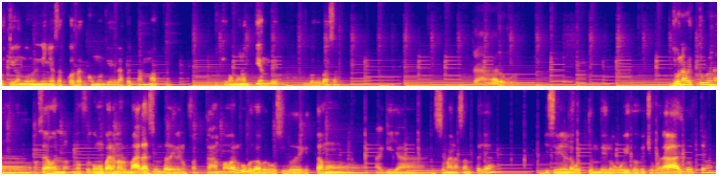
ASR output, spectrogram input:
porque cuando uno es niño esas cosas como que le afectan más, po. porque como no entiende lo que pasa. Claro, weón. Yo una vez tuve una, o sea, bueno, no, fue como paranormal, onda de ver un fantasma o algo, pero a propósito de que estamos aquí ya en Semana Santa ya, y se viene la cuestión de los huevitos de chocolate y todo el tema.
